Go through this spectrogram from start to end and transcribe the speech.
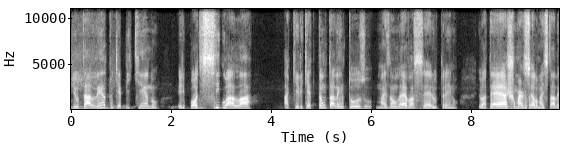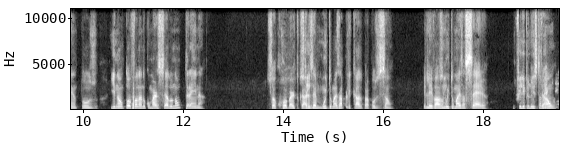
E o talento que é pequeno, ele pode se igualar àquele que é tão talentoso, mas não leva a sério o treino. Eu até acho o Marcelo mais talentoso. E não estou falando que o Marcelo não treina. Só que o Roberto Carlos Sim. é muito mais aplicado para a posição. Ele levava Sim. muito mais a sério. O Felipe Luiz então, também.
